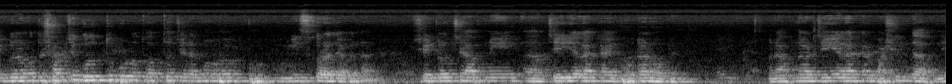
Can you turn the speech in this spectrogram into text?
এগুলোর মধ্যে সবচেয়ে গুরুত্বপূর্ণ তথ্য যেটা কোনোভাবে মিস করা যাবে না, সেটা হচ্ছে আপনি যেই এলাকায় ভোটার হবেন মানে আপনার যেই এলাকার বাসিন্দা আপনি,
